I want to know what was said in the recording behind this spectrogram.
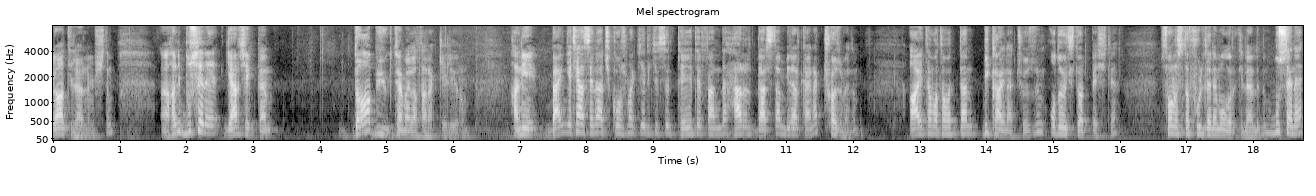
rahat ilerlemiştim. Ee, Hani bu sene gerçekten daha büyük temel atarak geliyorum. Hani ben geçen sene açık konuşmak gerekirse TYT Fen'de her dersten birer kaynak çözmedim. AYT Matematik'ten bir kaynak çözdüm. O da 3-4-5'ti. Sonrasında full deneme olarak ilerledim. Bu sene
